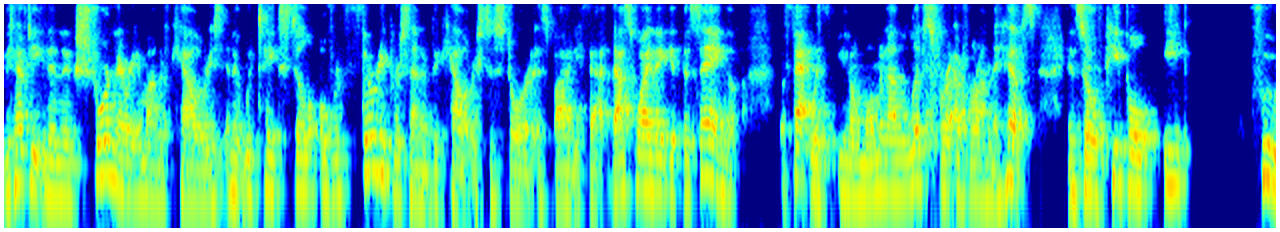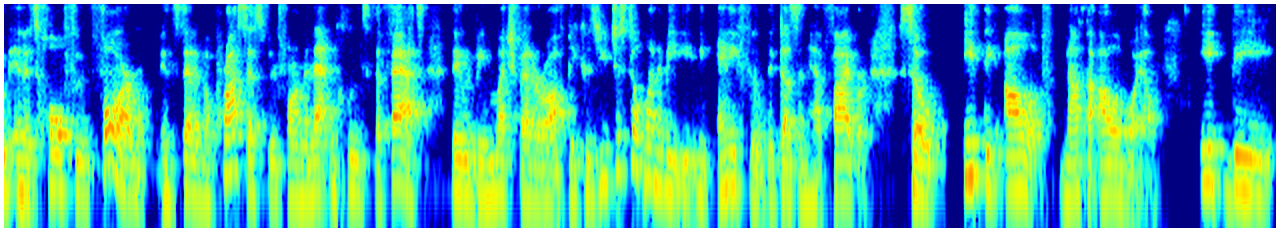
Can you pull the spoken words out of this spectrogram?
we'd have to eat an extraordinary amount of calories, and it would take still over 30% of the calories to store it as body fat. That's why they get the saying, fat with, you know, moment on the lips, forever on the hips. And so if people eat food in its whole food form instead of a processed food form, and that includes the fats, they would be much better off because you just don't want to be eating any food that doesn't have fiber. So eat the olive, not the olive oil. Eat the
